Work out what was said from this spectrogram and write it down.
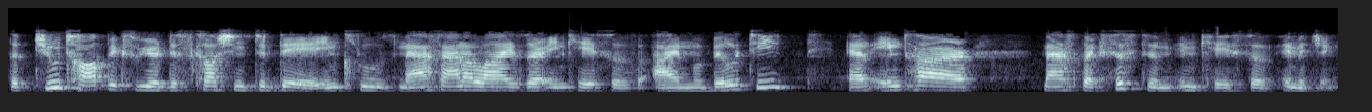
the two topics we are discussing today includes mass analyzer in case of ion mobility and entire mass spec system in case of imaging.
